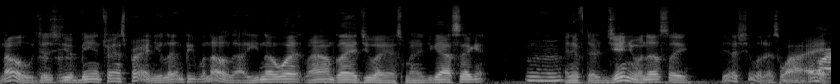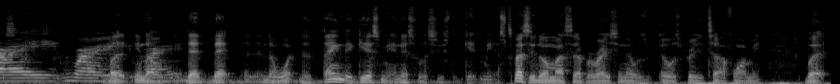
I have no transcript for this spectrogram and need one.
No, just you're being transparent. You're letting people know that you know what, man. I'm glad you asked, man. You got a 2nd Mhm. And if they're genuine, they'll say, "Yeah, sure. That's why I asked." Right, right. But you know right. that that the the thing that gets me, and this was used to get me, especially during my separation. It was it was pretty tough on me, but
